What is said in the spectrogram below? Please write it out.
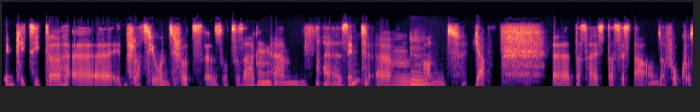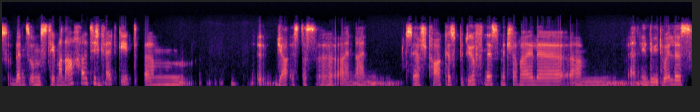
impliziter äh, Inflationsschutz äh, sozusagen ähm, äh, sind. Ähm, mhm. Und ja, äh, das heißt, das ist da unser Fokus. Wenn es ums Thema Nachhaltigkeit geht, ähm, äh, ja, ist das äh, ein, ein sehr starkes Bedürfnis mittlerweile, ähm, ein individuelles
